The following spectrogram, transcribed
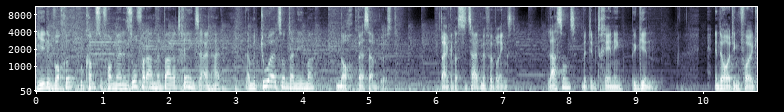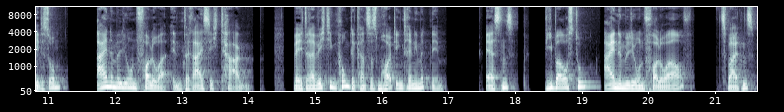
Jede Woche bekommst du von mir eine sofort anwendbare Trainingseinheit, damit du als Unternehmer noch besser wirst. Danke, dass du die Zeit mir verbringst. Lass uns mit dem Training beginnen. In der heutigen Folge geht es um eine Million Follower in 30 Tagen. Welche drei wichtigen Punkte kannst du dem heutigen Training mitnehmen? Erstens, wie baust du eine Million Follower auf? Zweitens,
